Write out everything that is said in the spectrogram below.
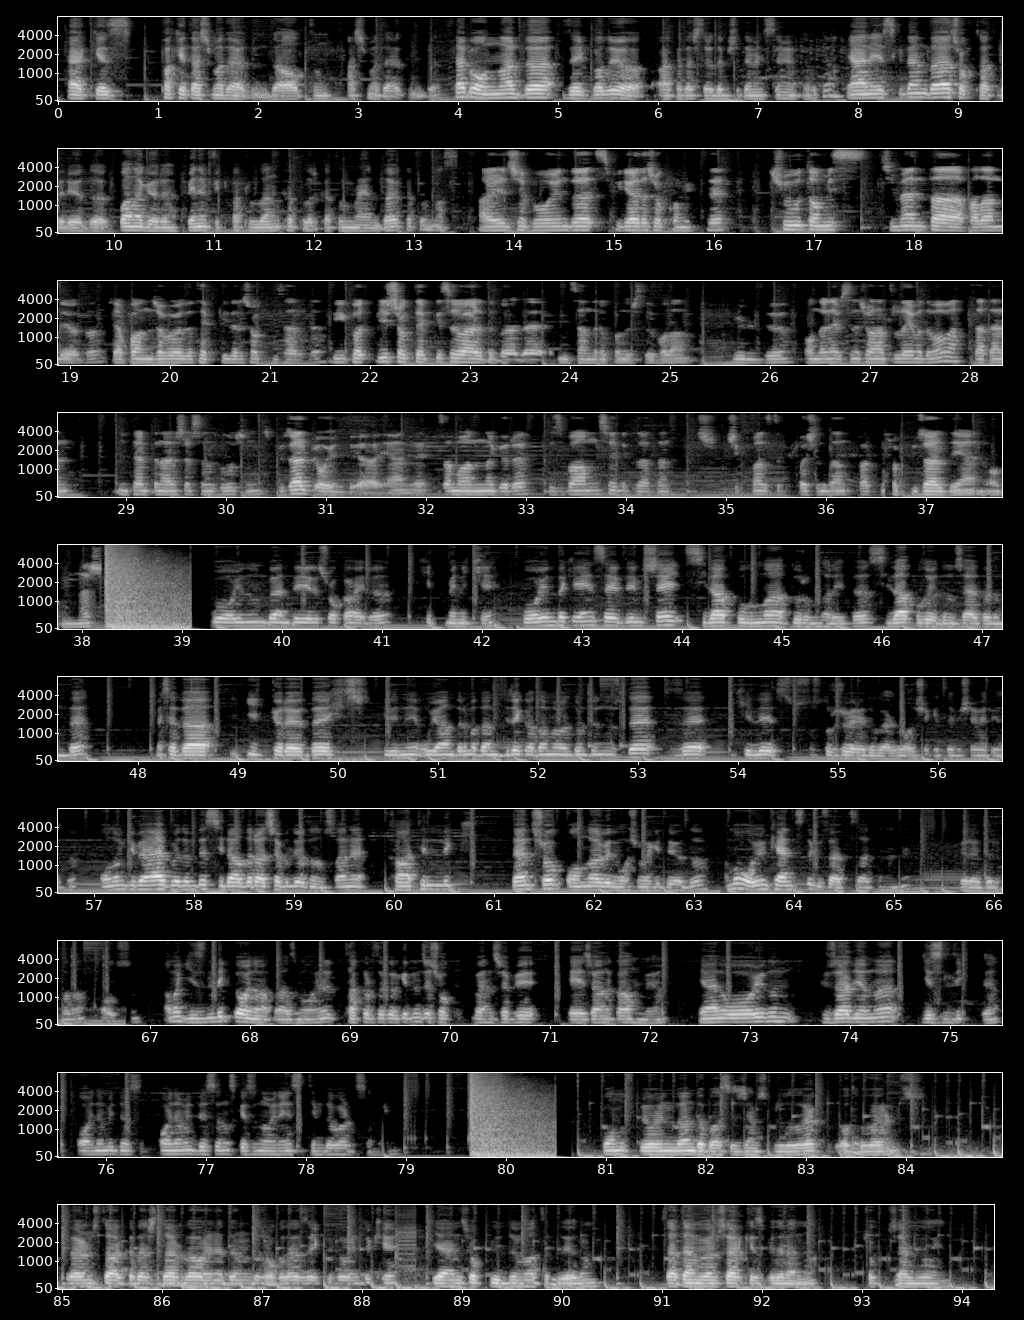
Herkes paket açma derdinde, altın açma derdinde. Tabi onlar da zevk alıyor. Arkadaşlara da bir şey demek istemiyorum tabii de. Yani eskiden daha çok tat veriyordu bana göre. Benim fikrim katılan katılır, katılmayan da katılmaz. Ayrıca bu oyunda spiker de çok komikti. Şu Tomis Çimenta falan diyordu. Japonca böyle tepkileri çok güzeldi. Bir- Birçok tepkisi vardı böyle insanların konuştuğu falan güldü. Onların hepsini şu an hatırlayamadım ama zaten internetten araştırırsanız bulursunuz. Güzel bir oyundu ya yani zamanına göre biz bağımlısıydık zaten. Çıkmazdık başından farklı. Çok güzeldi yani o günler. Bu oyunun bende yeri çok ayrı. Hitman 2. Bu oyundaki en sevdiğim şey silah bulma durumlarıydı. Silah buluyordunuz her bölümde. Mesela ilk görevde hiçbirini uyandırmadan direkt adamı öldürdüğünüzde size ikili susturucu veriyordu galiba o şekilde bir şey veriyordu. Onun gibi her bölümde silahları açabiliyordunuz. Hani katillikten çok onlar benim hoşuma gidiyordu. Ama oyun kendisi de güzeldi zaten hani. Görevleri falan olsun. Ama gizlilikle oynamak lazım oyunu. Takır takır gidince çok bence bir heyecanı kalmıyor. Yani o oyunun güzel yanı gizlilikti. Oynamayı, des oynamayı deseniz kesin oynayın. Steam'de vardı sanırım. Bonus bir oyundan da bahsedeceğim sürpriz olarak. O da Worms. Worms'te arkadaşlarla oynadığımda o kadar zevkli bir oyundu ki yani çok güldüğümü hatırlıyorum. Zaten Worms herkes bilir hani. Çok güzel bir oyun.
